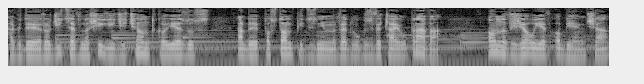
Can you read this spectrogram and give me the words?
a gdy rodzice wnosili dzieciątko Jezus, aby postąpić z nim według zwyczaju prawa, on wziął je w objęcia,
